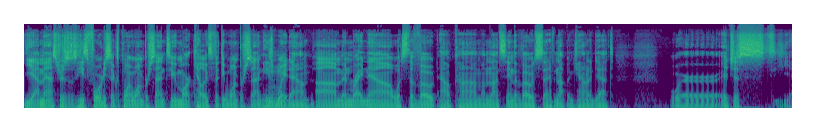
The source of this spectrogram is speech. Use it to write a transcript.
yeah, Masters is he's 46.1% to Mark Kelly's 51%. He's Mm-hmm. way down. Um, and right now, what's the vote outcome? I'm not seeing the votes that have not been counted yet. Where it just, yeah,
